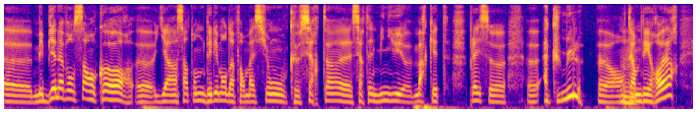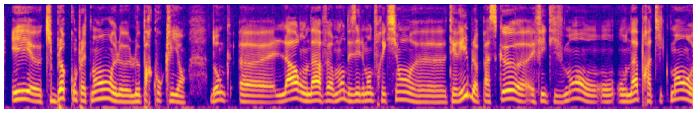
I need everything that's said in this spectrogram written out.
Euh, mais bien avant ça encore, euh, il y a un certain nombre d'éléments d'information que certains, certaines mini-marketplaces euh, accumulent en Mhm. termes d'erreurs et qui bloquent complètement le, le parcours client. Donc là, on a vraiment des éléments de friction terribles parce que effectivement, on, a pratiquement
